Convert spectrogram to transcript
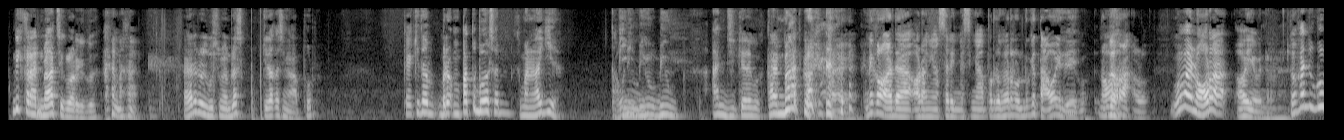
Ini keren banget sih keluarga gue. Karena akhirnya 2019 kita ke Singapura. Kayak kita berempat tuh bosan. Ke mana lagi ya? Tahu nih bingung. bingung anjing kira gue. Keren banget keluarga ini kalau ada orang yang sering ke Singapura denger lu lu ketawain deh gua. norak lo gue gak norak oh iya bener. Cuma kan gue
